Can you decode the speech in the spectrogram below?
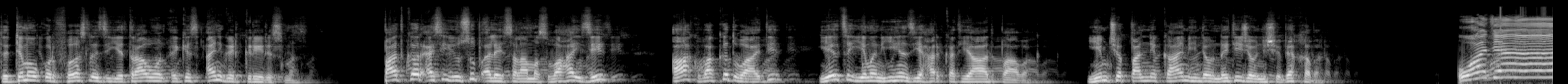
تہٕ تِمو کوٚر فٲصلہٕ زِ یہِ ترٛاوون أکِس انہِ گٔٹۍ کریٖرس منٛز پت کر اس یوسف علیہ السلام آخ وقت وات یل ژٕ یمن یہنز یہ حرکت یاد پاوک. یم چھ کامہ ہندو نتیجو نش بے خبر وجاءوا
